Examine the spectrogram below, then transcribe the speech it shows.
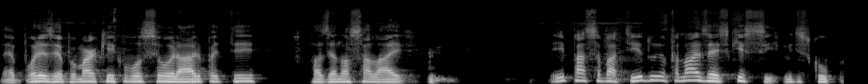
Né? Por exemplo, eu marquei com você o horário para ter fazer a nossa live. E passa batido e eu falo, ah, Zé, esqueci, me desculpa.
